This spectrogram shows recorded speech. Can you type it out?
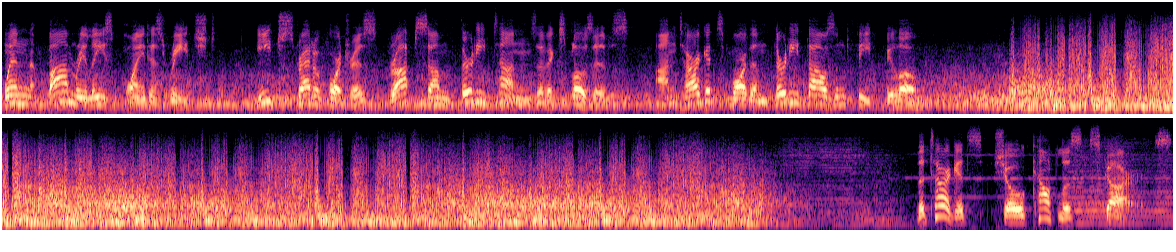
When bomb release point is reached, each stratofortress drops some 30 tons of explosives on targets more than 30,000 feet below. The targets show countless scars.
